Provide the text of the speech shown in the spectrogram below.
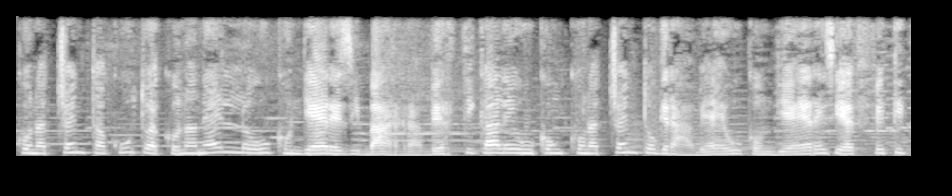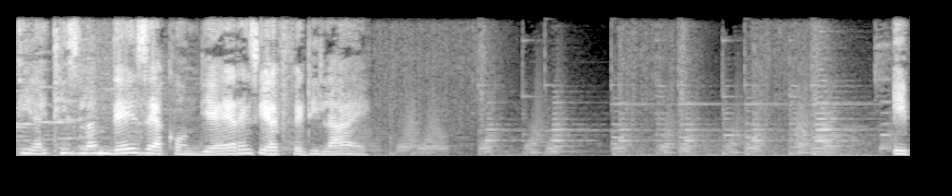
con accento acuto e con anello U con dieresi barra verticale U con con accento grave e U con dieresi FTT et islandese A con dieresi F di La E. Y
